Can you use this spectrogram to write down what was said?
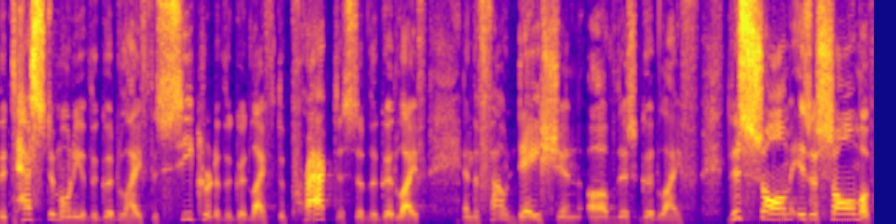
the testimony of the good life, the secret of the good life, the practice of the good life, and the foundation of this good life. This psalm is a psalm of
